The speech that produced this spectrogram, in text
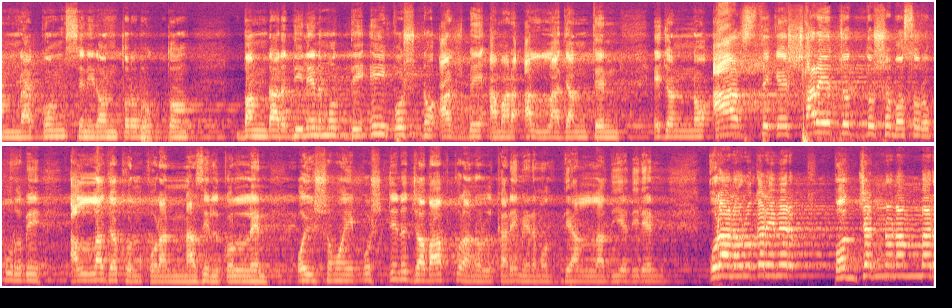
আমরা কোন শ্রেণির অন্তর্ভুক্ত? বান্দার দিলের মধ্যে এই প্রশ্ন আসবে, আমার আল্লাহ জানতেন। এজন্য আজ থেকে সাড়ে চোদ্দশো বছর পূর্বে আল্লাহ যখন কোরআন নাজিল করলেন, ওই সময় প্রশ্নের জবাব কোরআনুল কারিমের মধ্যে আল্লাহ দিয়ে দিলেন। কোরআনুল কারিমের পঞ্চান্ন নম্বর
